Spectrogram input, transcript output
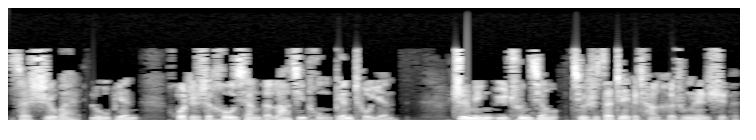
在室外、路边或者是后巷的垃圾桶边抽烟。志明与春娇就是在这个场合中认识的。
